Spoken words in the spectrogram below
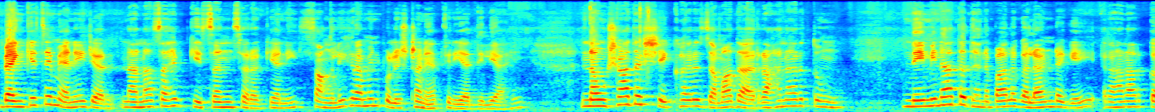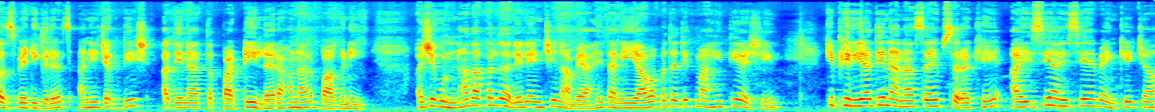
बँकेचे मॅनेजर नानासाहेब किसन सरक यांनी सांगली ग्रामीण पोलीस ठाण्यात फिर्याद दिली आहे. नौशाद शेखर जमादार राहणार तुंग नेमिनाथ धनपाल गलांडगे राहणार कसबे डिग्रज आणि जगदीश आदिनाथ पाटील राहणार बागणी अशी गुन्हा दाखल झालेल्यांची नावे आहेत आणि याबाबत अधिक माहिती अशी की फिर्यादी नानासाहेब सरखे हे I C I C I बँकेच्या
